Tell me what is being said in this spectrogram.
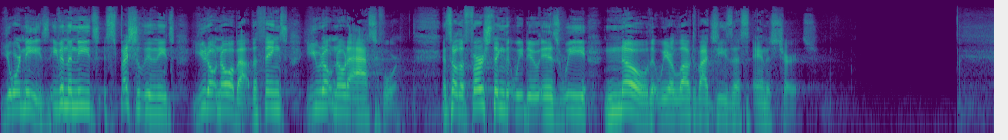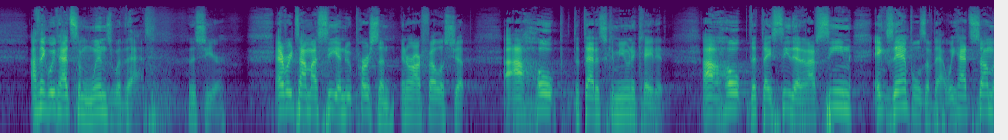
your needs, even the needs, especially the needs you don't know about, the things you don't know to ask for. And so the first thing that we do is we know that we are loved by Jesus and his church. I think we've had some wins with that this year. Every time I see a new person enter our fellowship, I hope that that is communicated. I hope that they see that. And I've seen examples of that. We had some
